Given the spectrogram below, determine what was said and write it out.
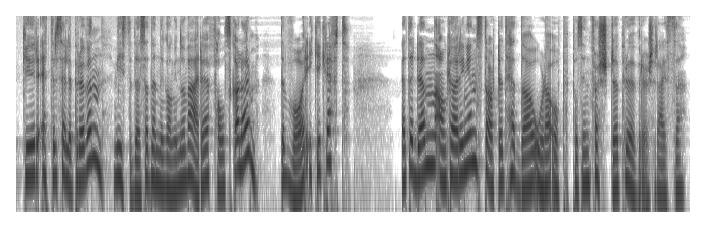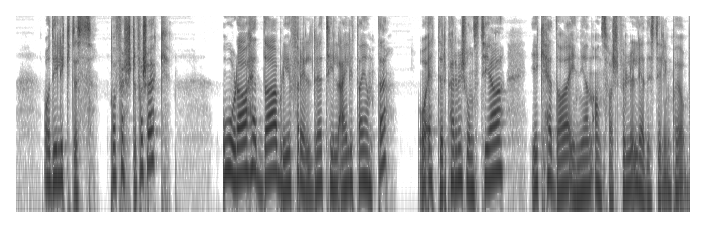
uker etter celleprøven viste det seg denne gangen å være falsk alarm. Det var ikke kreft. Etter den avklaringen startet Hedda og Ola opp på sin første prøverørsreise, og de lyktes, på første forsøk. Ola og Hedda blir foreldre til ei lita jente, og etter permisjonstida gikk Hedda inn i en ansvarsfull lederstilling på jobb.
